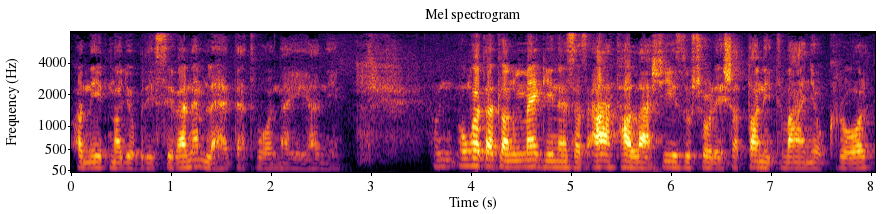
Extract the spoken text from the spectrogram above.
a nép nagyobb részével nem lehetett volna élni. Óhatatlanul megint ez az áthallás Jézusról és a tanítványokról,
